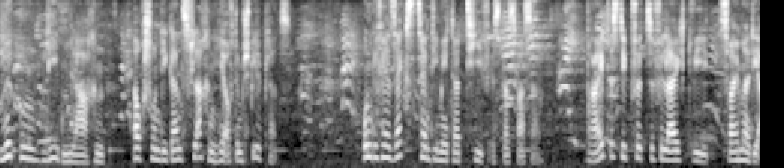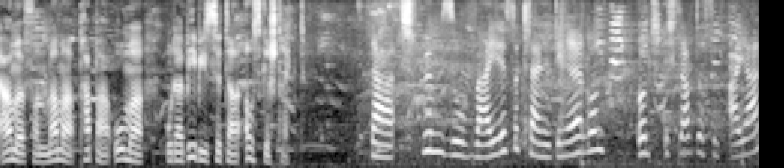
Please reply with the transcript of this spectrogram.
Mücken lieben Lachen, auch schon die ganz flachen hier auf dem Spielplatz. Ungefähr sechs Zentimeter tief ist das Wasser. Breit ist die Pfütze vielleicht wie zweimal die Arme von Mama, Papa, Oma oder Babysitter ausgestreckt. Da schwimmen so weiße kleine Dinge herum und ich glaube, das sind Eier,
